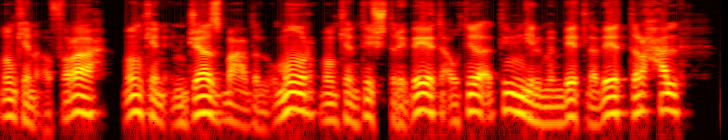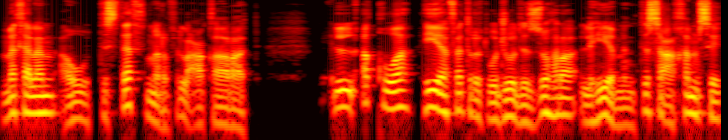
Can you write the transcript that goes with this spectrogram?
ممكن أفراح ممكن إنجاز بعض الأمور ممكن تشتري بيت أو تنقل من بيت لبيت ترحل مثلا أو تستثمر في العقارات. الأقوى هي فترة وجود الزهرة اللي هي من 9 5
